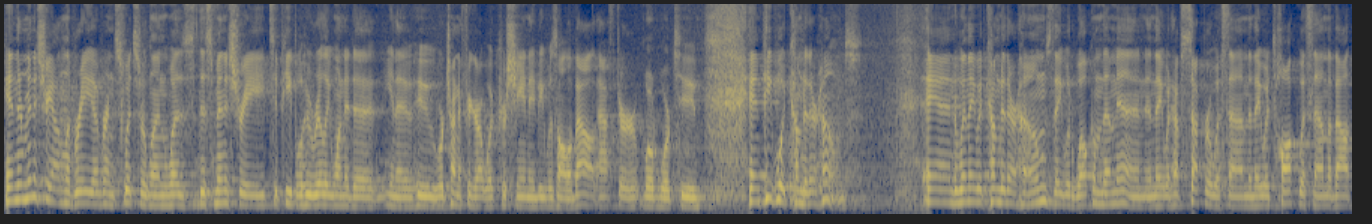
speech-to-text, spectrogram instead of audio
And their ministry out in L'Abri over in Switzerland was this ministry to people who really wanted to, you know, who were trying to figure out what Christianity was all about after World War II. And people would come to their homes and when they would come to their homes, they would welcome them in and they would have supper with them and they would talk with them about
